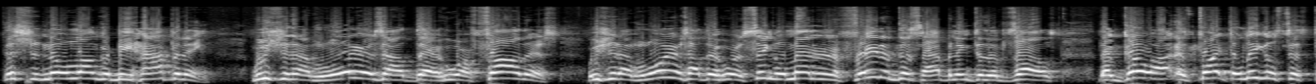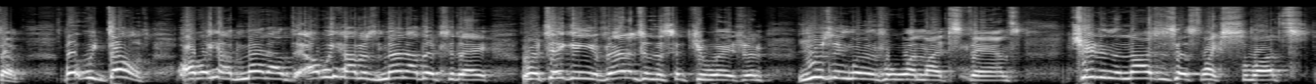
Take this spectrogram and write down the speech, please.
This should no longer be happening. We should have lawyers out there who are fathers. We should have lawyers out there who are single men and afraid of this happening to themselves that go out and fight the legal system. But we don't. All we have men out there, all we have is men out there today who are taking advantage of the situation, using women for one night stands, treating the narcissists like sluts.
